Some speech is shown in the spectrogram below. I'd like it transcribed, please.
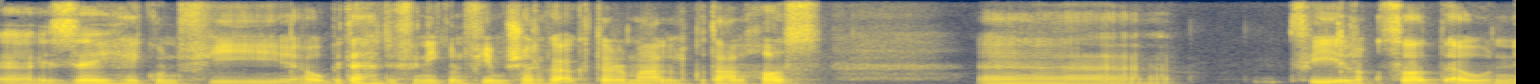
إزاي هيكون في أو بتهدف إن يكون في مشاركة أكتر مع القطاع الخاص. في الاقتصاد أو إن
